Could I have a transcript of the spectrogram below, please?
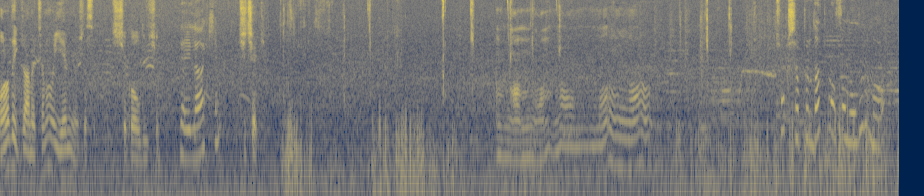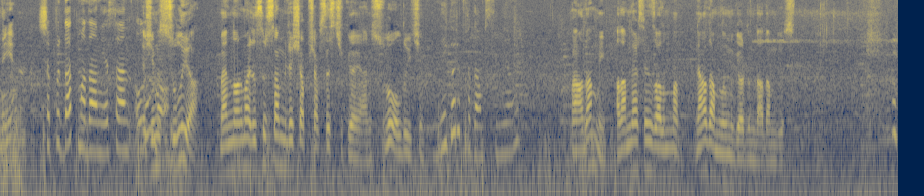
Ona da ikram edeceğim ama yiyemiyor işte çiçek olduğu için. Leyla kim? Çiçek. Çok şapırdatmasan olur mu? Neyi? Şapırdatmadan yesen olur E şimdi mu? sulu ya. Ben normal ısırsam bile şap şap ses çıkıyor yani sulu olduğu için. Ne garip adamsın ya. Ben adam mıyım? Adam derseniz alınmam. Ne adamlığımı gördün de adam diyorsun.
